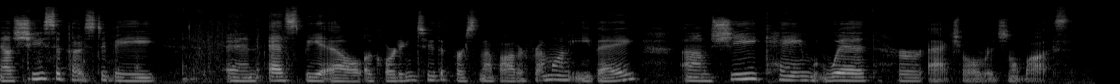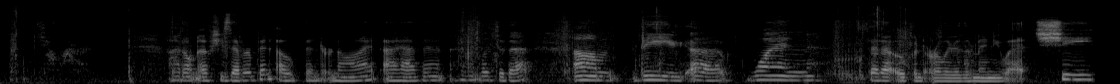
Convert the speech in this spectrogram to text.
Now she's supposed to be an SBL according to the person I bought her from on eBay. Um, she came with her actual original box. I don't know if she's ever been opened or not. I haven't. I haven't looked at that. Um, the uh, one that I opened earlier, the Minuet, she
